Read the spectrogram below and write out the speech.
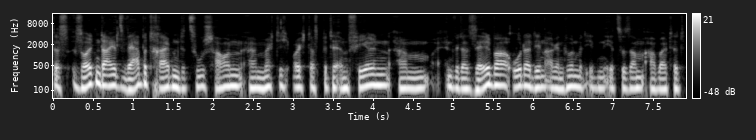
Das sollten da jetzt Werbetreibende zuschauen, äh, möchte ich euch das bitte empfehlen, ähm, entweder selber oder den Agenturen, mit denen ihr zusammenarbeitet,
